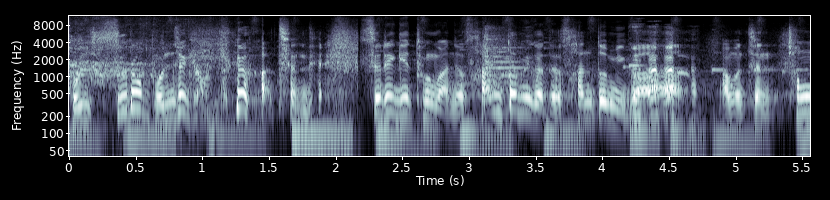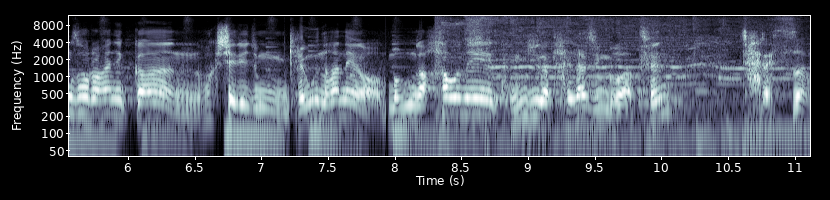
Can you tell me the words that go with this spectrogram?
거의 쓸어 본 적이 없는 것 같은데. 쓰레기통 완전 산더미 같아요 산더미가. 아무튼 청소를 하니까 확실히 좀 개운하네요. 뭔가 하원의 공기가 달라진 것 같은? 잘했어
